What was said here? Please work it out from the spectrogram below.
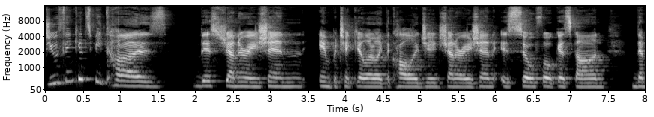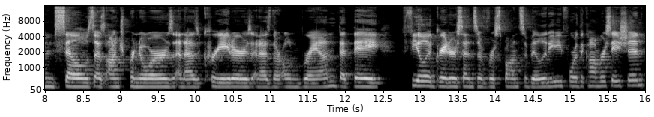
Do you think it's because this generation in particular, like the college age generation, is so focused on themselves as entrepreneurs and as creators and as their own brand that they feel a greater sense of responsibility for the conversation.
